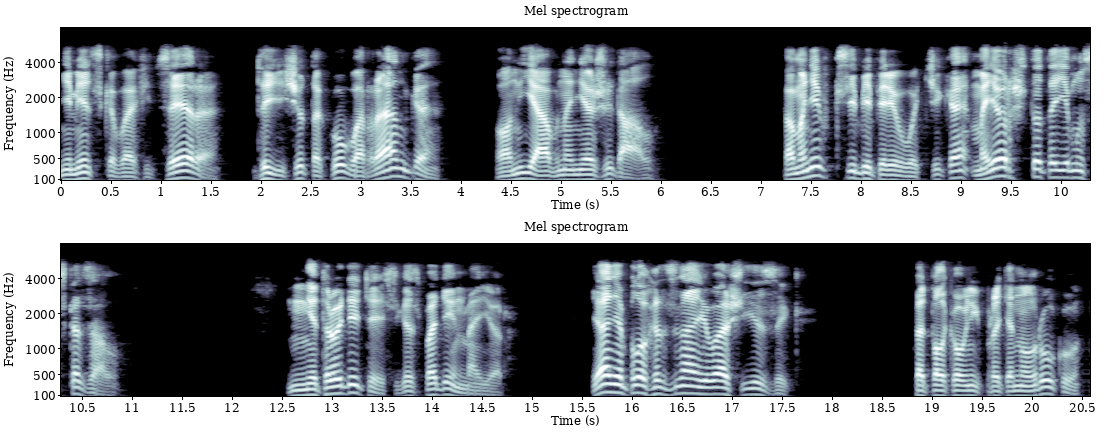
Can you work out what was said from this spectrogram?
немецкого офицера, да еще такого ранга, он явно не ожидал. Поманив к себе переводчика, майор что-то ему сказал. «Не трудитесь, господин майор. Я неплохо знаю ваш язык». Подполковник протянул руку,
